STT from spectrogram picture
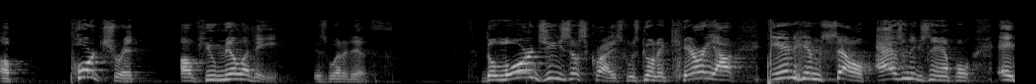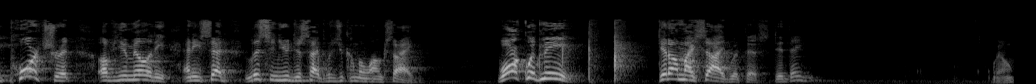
a portrait of humility, is what it is. The Lord Jesus Christ was going to carry out in himself, as an example, a portrait of humility. And he said, listen, you disciples, you come alongside. Walk with me. Get on my side with this. Did they? Well,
